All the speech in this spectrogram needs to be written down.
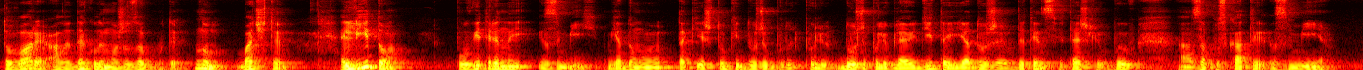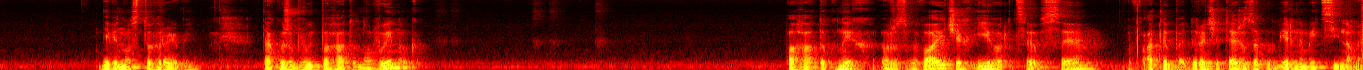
товари, але деколи можу забути. Ну, бачите, літо повітряний змій. Я думаю, такі штуки дуже будуть дуже полюбляють діти. І я дуже в дитинстві теж любив запускати змія. 90 гривень. Також будуть багато новинок. Багато книг, розвиваючих ігор. Це все в АТБ. До речі, теж за помірними цінами.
